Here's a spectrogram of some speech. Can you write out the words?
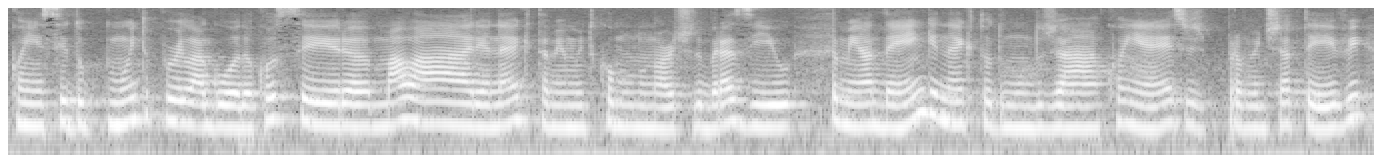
conhecido muito por lagoa da coceira, malária, né, que também é muito comum no norte do Brasil. Também a dengue, né, que todo mundo já conhece, provavelmente já teve,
